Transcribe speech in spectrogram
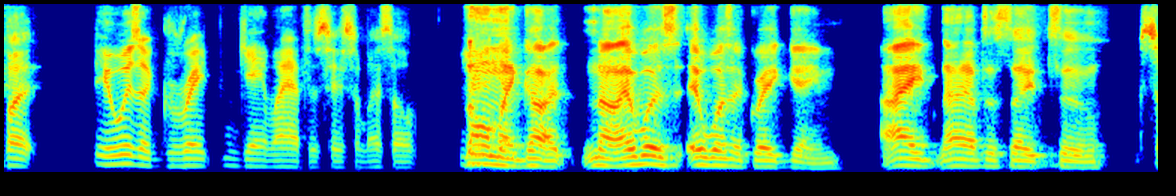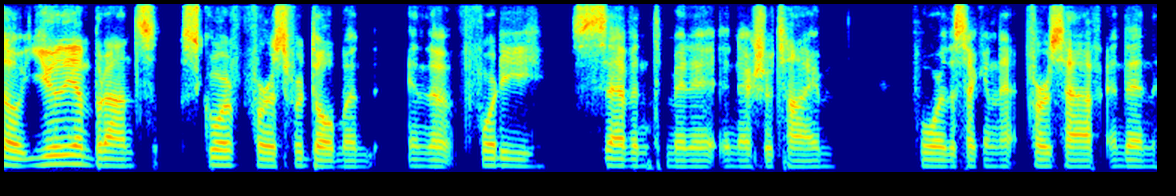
but it was a great game. I have to say so myself. oh my god, no, it was it was a great game. I I have to say too. So Julian Brandt scored first for Dortmund in the 47th minute in extra time for the second first half, and then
